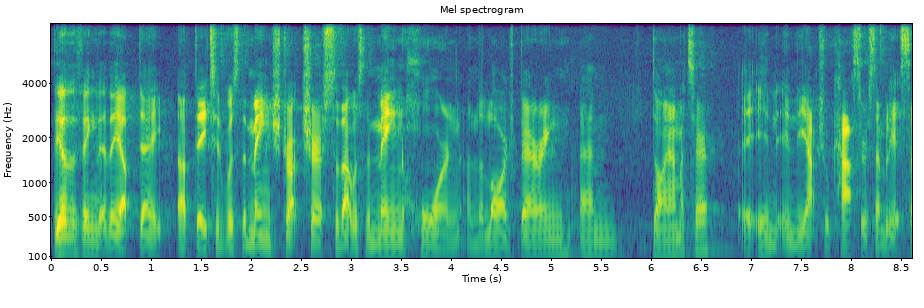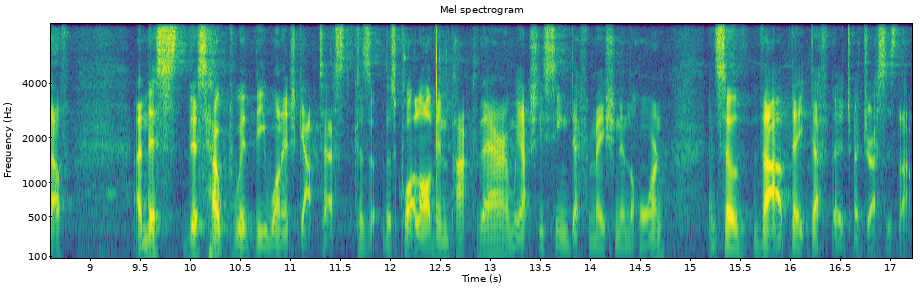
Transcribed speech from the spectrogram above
The other thing that they update, updated was the main structure. So that was the main horn and the large bearing um, diameter in, in the actual caster assembly itself. And this, this helped with the one inch gap test because there's quite a lot of impact there and we actually seen deformation in the horn. And so that update addresses that.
